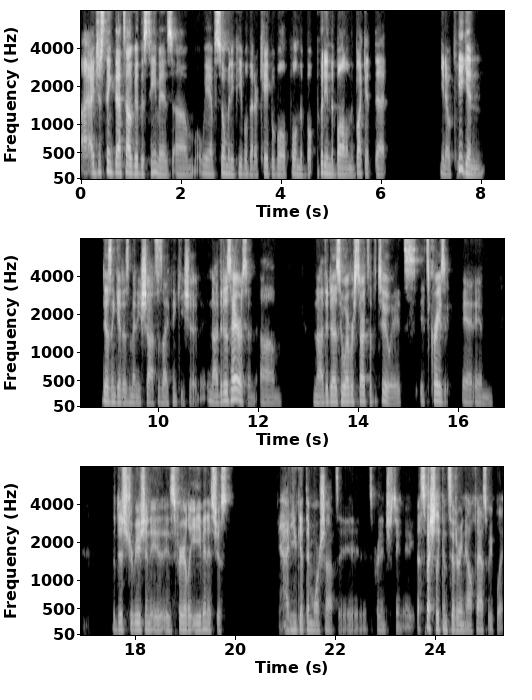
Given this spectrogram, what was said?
I, I just think that's how good this team is. Um, we have so many people that are capable of pulling the putting the ball in the bucket that, you know, Keegan doesn't get as many shots as I think he should. Neither does Harrison. Um, neither does whoever starts at the two. It's it's crazy, and, and the distribution is, is, fairly even. It's just how do you get them more shots? It, it's pretty interesting, especially considering how fast we play.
